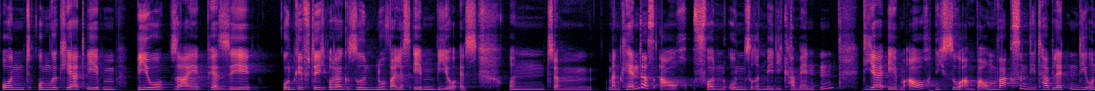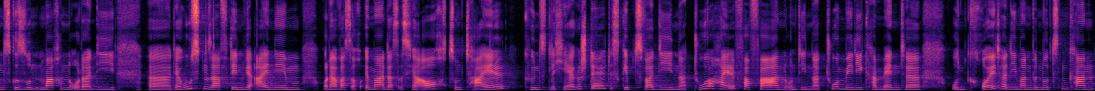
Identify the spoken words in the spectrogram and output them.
Und umgekehrt eben Bio sei per se ungiftig oder gesund, nur weil es eben Bio ist. Und ähm, man kennt das auch von unseren Medikamenten, die ja eben auch nicht so am Baum wachsen, die Tabletten, die uns gesund machen oder die, äh, der Hustensaft, den wir einnehmen oder was auch immer, das ist ja auch zum Teil künstlich hergestellt. Es gibt zwar die Naturheilverfahren und die Naturmedikamente und Kräuter, die man benutzen kann,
